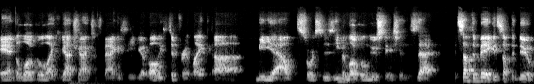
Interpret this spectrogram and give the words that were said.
and the local like you got Attractions Magazine, you have all these different like uh, media outsources, even local news stations that it's something big, it's something new,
